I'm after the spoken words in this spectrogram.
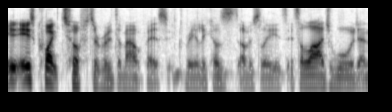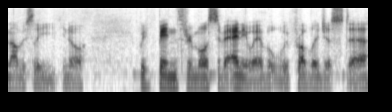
It is quite tough to root them out, basically, really, because obviously it's it's a large wood, and obviously you know we've been through most of it anyway. But we've probably just. Uh...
